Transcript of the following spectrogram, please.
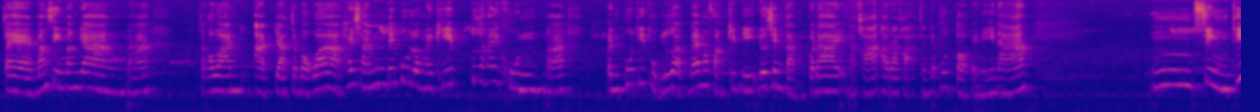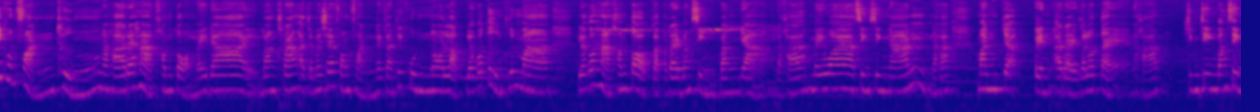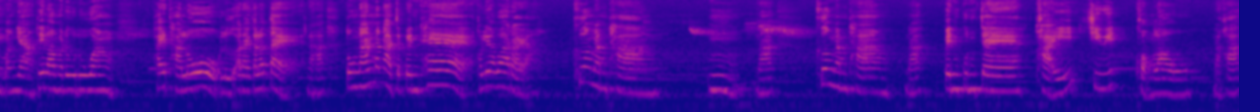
แต่บางสิ่งบางอย่างนะคะจักรวาลอาจอยากจะบอกว่าให้ฉันได้พูดลงในคลิปเพื่อให้คุณนะคะเป็นผู้ที่ถูกเลือกได้มาฟังคลิปนี้ด้วยเช่นกันก็ได้นะคะเอาละค่ะฉันจะพูดต่อไปนี้นะ สิ่งที่คุณฝันถึงนะคะและหาคำตอบไม่ได้ บางครั้งอาจจะไม่ใช่ความฝันในการที่คุณนอนหลับแล้วก็ตื่นขึ้นมา แล้วก็หาคำตอบกับอะไรบางสิ่งบางอย่างนะคะ ไม่ว่าสิ่งสิ่งนั้นนะคะ มันจะเป็นอะไรก็แล้วแต่นะคะ จริง ๆ บางสิ่งบางอย่างที่เรามาดูดวงไพ่ทาโร่หรืออะไรก็แล้วแต่นะคะ ตรงนั้นมันอาจจะเป็นแค่เขาเรียกว่าอะไรอะเครื่องนำทาง อืมนะ เครื่องนำทางนะ เป็นกุญแจไขชีวิตของเรานะคะ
